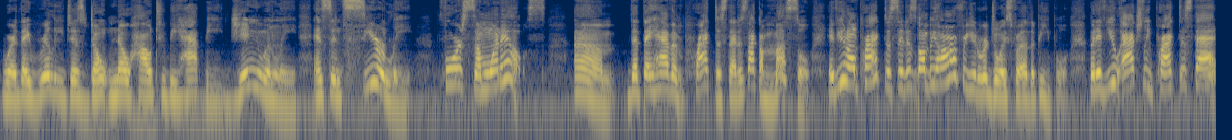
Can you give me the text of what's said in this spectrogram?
where they really just don't know how to be happy genuinely and sincerely for someone else um, that they haven't practiced that. It's like a muscle. If you don't practice it, it's going to be hard for you to rejoice for other people. But if you actually practice that,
